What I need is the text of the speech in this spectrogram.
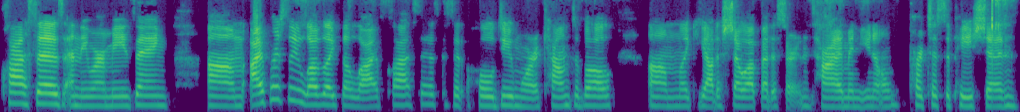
classes and they were amazing. Um, i personally love like the live classes because it holds you more accountable. Um, like you got to show up at a certain time and you know participation.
